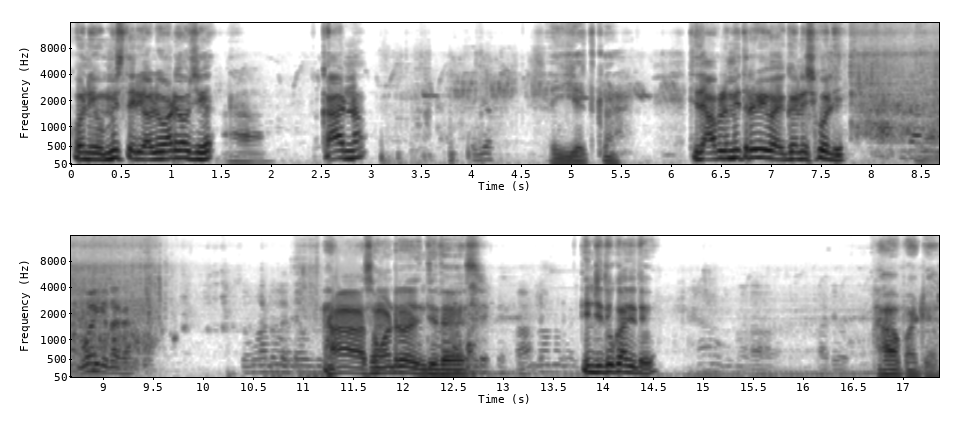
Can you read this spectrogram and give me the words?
कोणी मिस्त्री आपली वाडगावची का? हा. काढ ना. सय्यद का? तिथे आपला मित्र बी आहे गणेश कोहली हा समोर तिथं. त्यांची दुकान तिथं. हा पाट्यावर.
